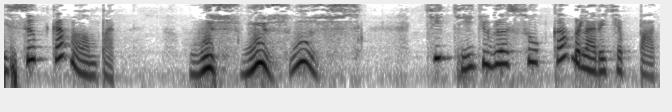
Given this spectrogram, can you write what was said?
suka melompat. Wus, wus, wus. Cici juga suka berlari cepat.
